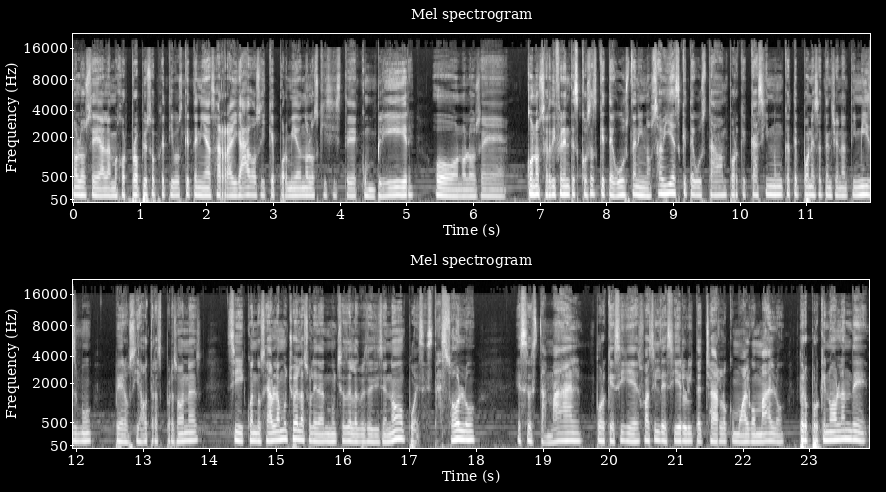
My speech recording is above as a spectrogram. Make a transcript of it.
No lo sé, a lo mejor propios objetivos que tenías arraigados y que por miedo no los quisiste cumplir, o no lo sé, conocer diferentes cosas que te gustan y no sabías que te gustaban porque casi nunca te pones atención a ti mismo, pero sí a otras personas Sí, cuando se habla mucho de la soledad, muchas de las veces dicen, no, pues estás solo, eso está mal, porque sí, es fácil decirlo y tacharlo como algo malo, pero ¿por qué no hablan de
